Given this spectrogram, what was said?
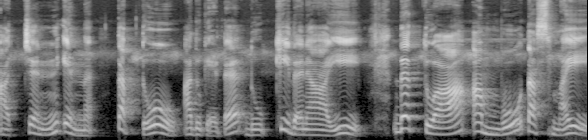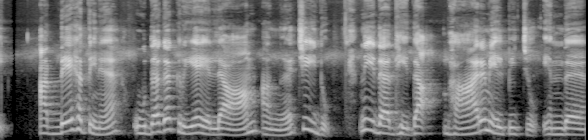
അച്ഛൻ എന്ന്. തപ്തു അതു കേട്ട് ദുഃഖിതനായി. ദത്വാ അമ്പു തസ്മൈ. അദ്ദേഹത്തിന് ഉദകക്രിയയെല്ലാം അങ്ങ് ചെയ്തു. നിദധിത ഭാരമേൽപ്പിച്ചു. എന്ത്?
